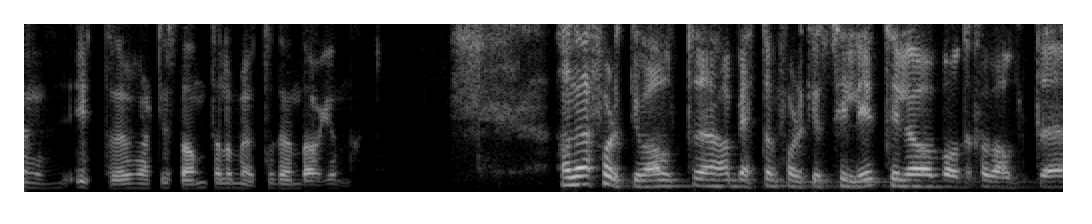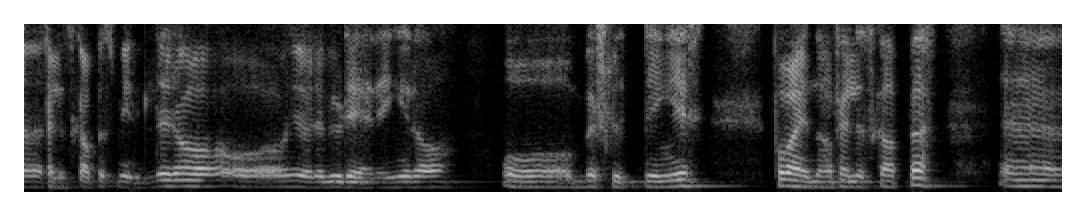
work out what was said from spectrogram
eh, ikke vært i stand til å møte den dagen. Han er folkevalgt, eh, har bedt om folkets tillit til å både forvalte fellesskapets midler og, og gjøre vurderinger og, og, beslutninger på vegne av fellesskapet. Eh,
